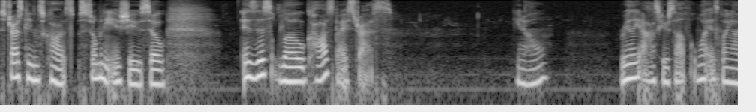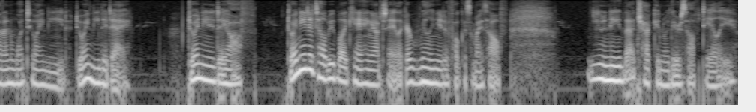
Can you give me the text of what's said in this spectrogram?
Stress can cause so many issues. So, is this low caused by stress? You know, really ask yourself, what is going on and what do I need? Do I need a day? Do I need a day off? Do I need to tell people I can't hang out today? Like, I really need to focus on myself. You need that check in with yourself daily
